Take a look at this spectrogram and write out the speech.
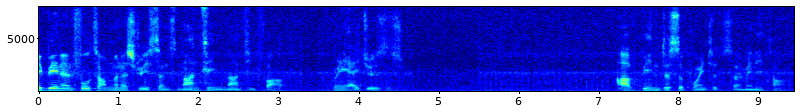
We've been in full time ministry since 1995, 28 years this year. I've been disappointed so many times.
